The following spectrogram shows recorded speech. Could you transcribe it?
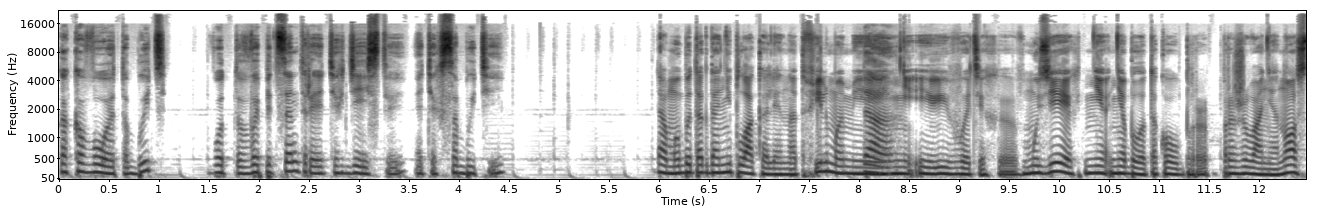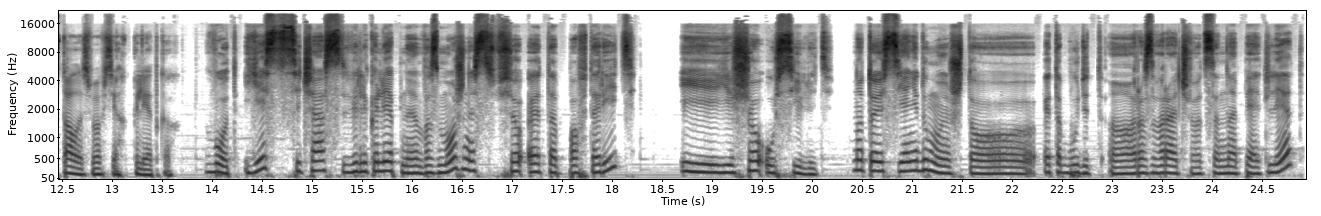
каково это быть вот в эпицентре этих действий, этих событий. Да, мы бы тогда не плакали над фильмами да. и, и, и в этих э, в музеях не, не было такого проживания, но осталось во всех клетках. Вот, есть сейчас великолепная возможность все это повторить и еще усилить. Ну, то есть я не думаю, что это будет э, разворачиваться на пять лет,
